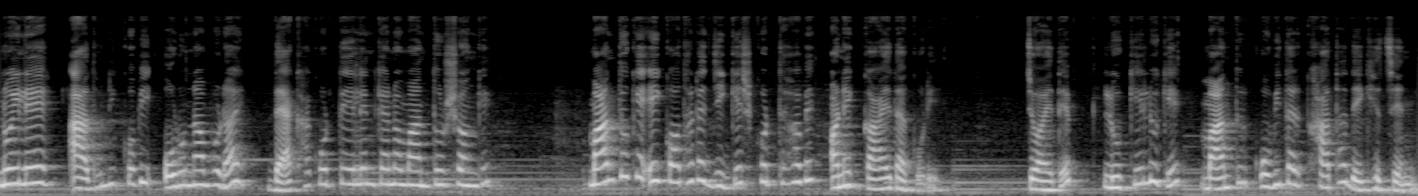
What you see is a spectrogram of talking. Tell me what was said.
নইলে আধুনিক কবি অরুণাভ রায় দেখা করতে এলেন কেন মান্তুর সঙ্গে? মান্তুকে এই কথাটা জিজ্ঞেস করতে হবে অনেক কায়দা করে। জয়দেব লুকিয়ে লুকিয়ে মান্তুর কবিতার খাতা দেখেছেন।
